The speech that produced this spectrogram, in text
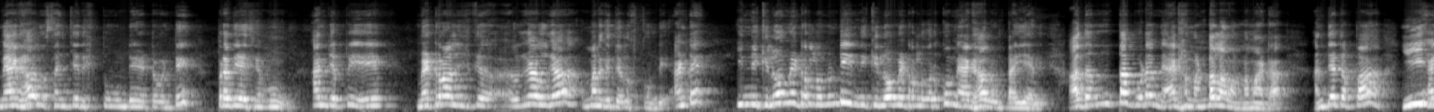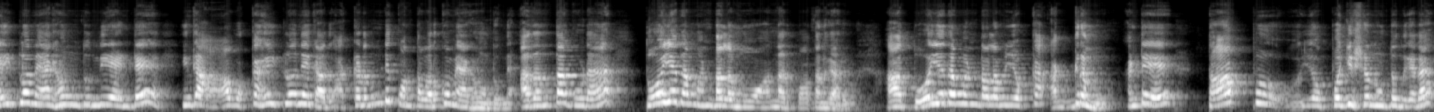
మేఘాలు సంచరిస్తూ ఉండేటువంటి ప్రదేశము అని చెప్పి మెట్రాలజికల్గా మనకు తెలుస్తుంది. అంటే ఇన్ని కిలోమీటర్ల నుండి ఇన్ని కిలోమీటర్ల వరకు మేఘాలు ఉంటాయి అని. అదంతా కూడా మేఘమండలం అన్నమాట. అంతే తప్ప ఈ హైట్లో మేఘం ఉంటుంది అంటే ఇంకా ఆ ఒక్క హైట్లోనే కాదు అక్కడ నుండి కొంతవరకు మేఘం ఉంటుంది. అదంతా కూడా తోయద మండలము అన్నారు పోతన్ గారు. ఆ తోయద మండలం యొక్క అగ్రము అంటే టాప్ పొజిషన్ ఉంటుంది కదా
